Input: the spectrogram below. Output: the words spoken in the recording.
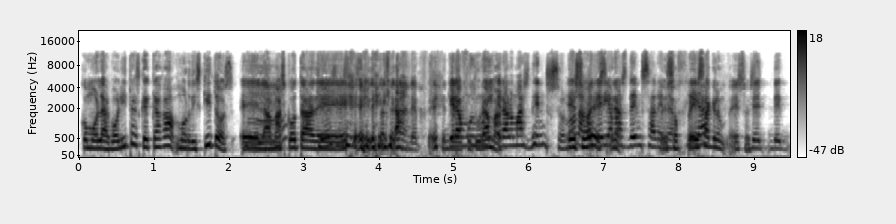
como las bolitas que caga mordisquitos, eh, la Mm. mascota de, Sí, sí, sí, sí, de la- de que era, muy, muy- Futurama. era lo más denso, ¿no? Eso la es, materia era- más densa de eso energía pesa que lo- eso es. de, de-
